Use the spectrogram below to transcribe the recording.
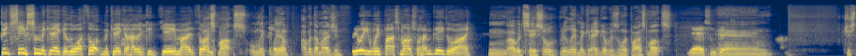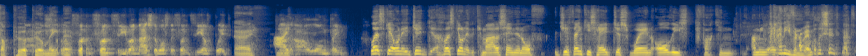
good saves from McGregor though. I thought McGregor had a good game. I thought Pass Mark's only player, I would imagine. really only pass marks for him, Grado. Aye, Mm, I would say so. Really, McGregor was only pass marks. yeah, some good. Um, just a poor, poor night, mate. Front, front three, but that's the worst the front three I've played Aye. Aye. in a long time. Let's get on it. do- Let's get on to the Kamara sending off. Do you think his head just went all these fucking? I mean, I can't even remember the sentence.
